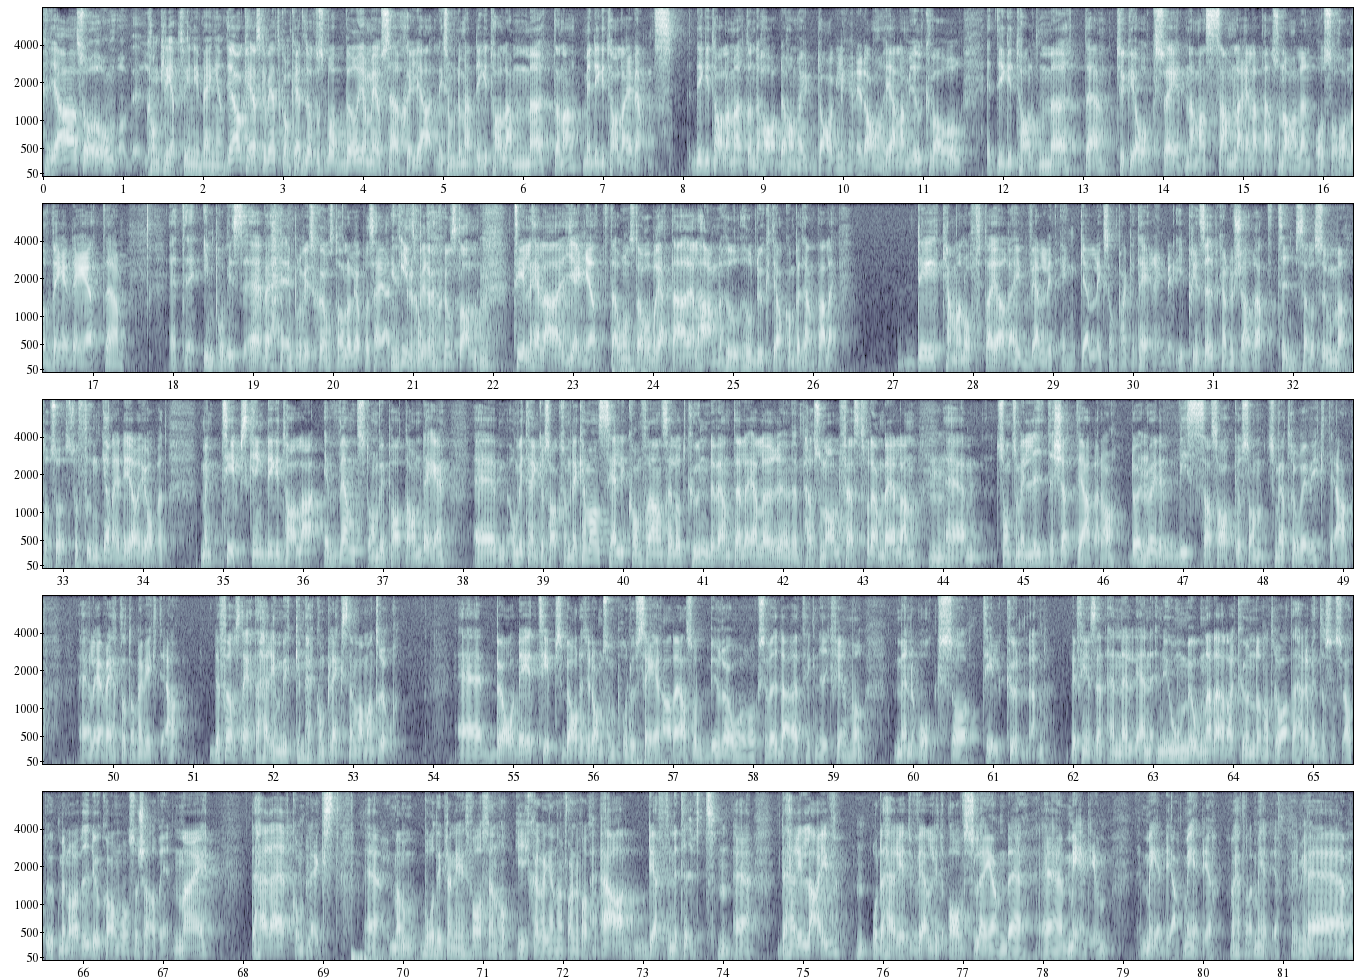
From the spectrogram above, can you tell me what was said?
Ja, alltså, om, konkret så in i bängen. Ja, okej, okay, jag ska vara jättekonkret. Låt oss bara börja med att särskilja liksom, de här digitala mötena med digitala events. Digitala möten, det har, det har man ju dagligen idag i alla mjukvaror. Ett digitalt möte tycker jag också är när man samlar hela personalen och så håller VD ett eh, ett eh, improvis, äh, improvisationstal, höll jag på att säga. Ett inspirationstal mm. till hela gänget. Där hon står och berättar, eller han, hur, hur duktiga och kompetenta alla är. Det kan man ofta göra i väldigt enkel liksom, paketering. I princip kan du köra ett Teams eller Zoom-möte och så, så, funkar det. Det gör jobbet. Men tips kring digitala events då, om vi pratar om det. Eh, om vi tänker saker som det kan vara en säljkonferens eller ett kundevent eller, eller personalfest för den delen. Mm. Eh, sånt som är lite köttigare då. Då, mm. då, är det vissa saker som, som jag tror är viktiga. Eller jag vet att de är viktiga. Det första är att det här är mycket mer komplext än vad man tror. Eh, det är ett tips både till de som producerar det, alltså byråer och så vidare, teknikfirmor. Men också till kunden. Det finns en, en, en, en omognad där, där kunderna tror att det här är väl inte så svårt. Upp med några videokameror så kör vi. Nej, det här är komplext. Eh, man, Både i planeringsfasen och i själva genomförandefasen? Ja, definitivt. Mm. Eh, det här är live mm. och det här är ett väldigt avslöjande medium. Media, media, vad heter det? Media. Det media. Mm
